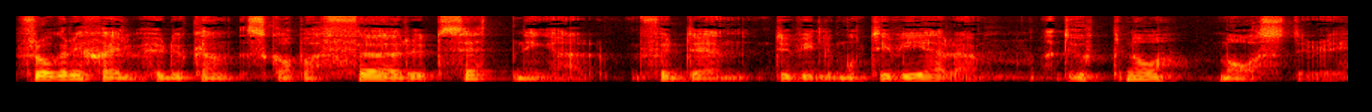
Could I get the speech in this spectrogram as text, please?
Fråga dig själv hur du kan skapa förutsättningar för den du vill motivera att uppnå mastery.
